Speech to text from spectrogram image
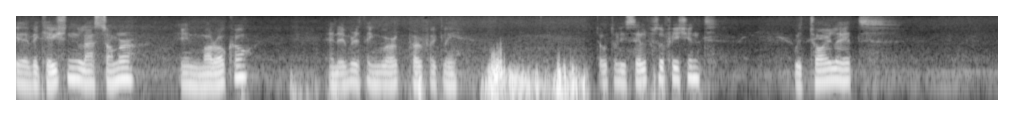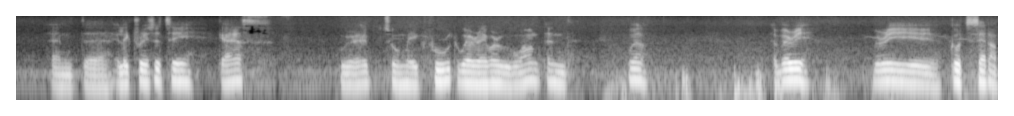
uh, vacation last summer in Morocco and everything worked perfectly. Totally self-sufficient with toilet and uh, electricity, gas, we're able to make food wherever we want and well a very very good setup.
